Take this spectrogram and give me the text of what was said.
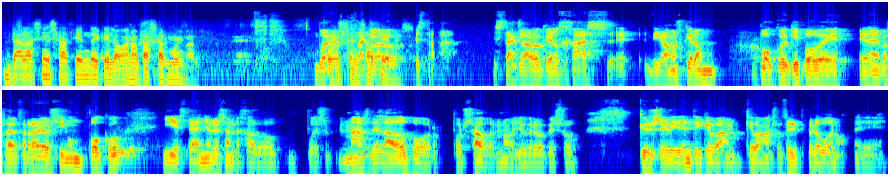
da la sensación de que lo van a pasar muy mal. Bueno, está claro, está, está claro que el Haas, eh, digamos que era un poco equipo B el año pasado de Ferrari, o sin un poco, y este año les han dejado pues más de lado por, por Sauber, ¿no? Yo creo que eso, que eso es evidente y que van, que van a sufrir, pero bueno, eh,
